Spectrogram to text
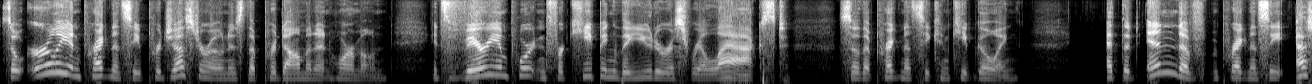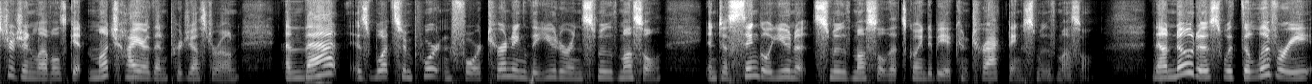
So early in pregnancy, progesterone is the predominant hormone. It's very important for keeping the uterus relaxed so that pregnancy can keep going. At the end of pregnancy, estrogen levels get much higher than progesterone, and that is what's important for turning the uterine smooth muscle into single unit smooth muscle that's going to be a contracting smooth muscle. Now notice with delivery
